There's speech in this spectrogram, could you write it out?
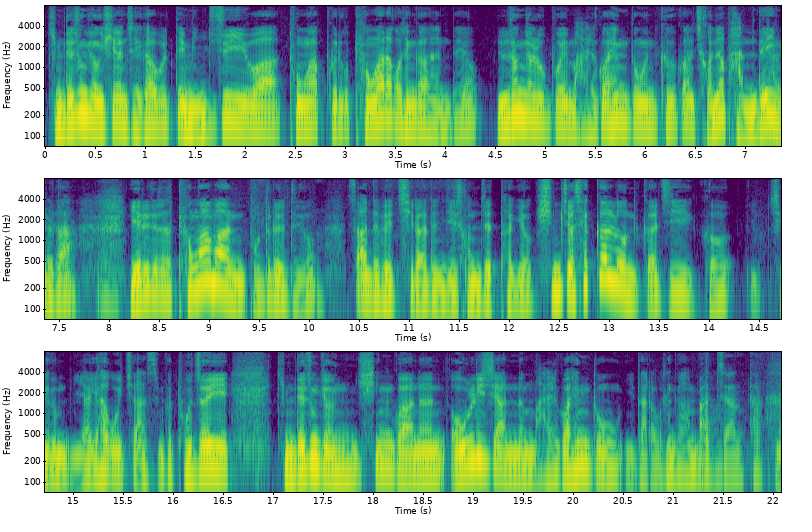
김대중 정신은 제가 볼 때 민주주의와 통합 그리고 평화라고 생각하는데요. 윤석열 후보의 말과 행동은 그것과는 전혀 반대입니다. 네. 예를 들어서 평화만 보더라도요. 사드 배치라든지 선제 타격, 심지어 색깔론까지 그 지금 이야기하고 있지 않습니까? 도저히 김대중 정신과는 어울리지 않는 말과 행동이다라고 생각합니다. 맞지 않다. 네.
